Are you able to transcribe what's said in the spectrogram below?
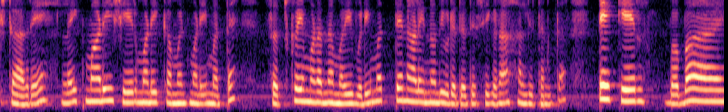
ಇಷ್ಟ ಆದರೆ ಲೈಕ್ ಮಾಡಿ ಶೇರ್ ಮಾಡಿ ಕಮೆಂಟ್ ಮಾಡಿ ಮತ್ತು ಸಬ್ಸ್ಕ್ರೈಬ್ ಮಾಡೋದನ್ನ ಮರಿಬೇಡಿ. ಮತ್ತೆ ನಾಳೆ ಇನ್ನೊಂದು ವಿಡಿಯೋ ಜೊತೆ ಸಿಗೋಣ. ಅಲ್ಲಿ ತನಕ ಟೇಕ್ ಕೇರ್ ಬಾಯ್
